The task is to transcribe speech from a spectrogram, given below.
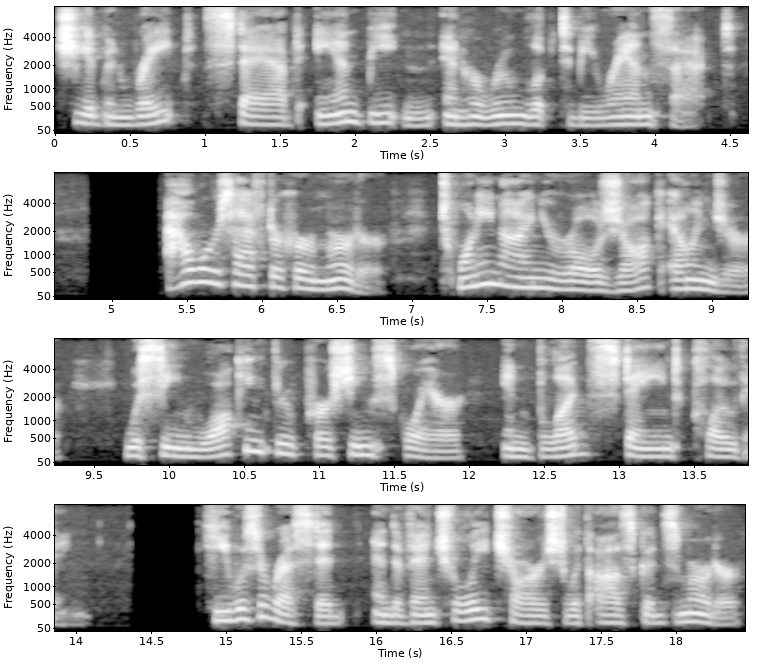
She had been raped, stabbed, and beaten, and her room looked to be ransacked. Hours after her murder, 29 year old Jacques Ehlinger was seen walking through Pershing Square in blood stained clothing. He was arrested and eventually charged with Osgood's murder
